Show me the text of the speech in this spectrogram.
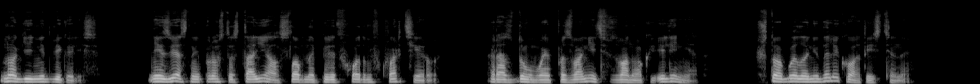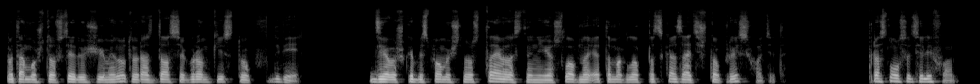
Ноги не двигались. Неизвестный просто стоял, словно перед входом в квартиру, раздумывая, позвонить в звонок или нет. Что было недалеко от истины, потому что в следующую минуту раздался громкий стук в дверь. Девушка беспомощно уставилась на нее, словно это могло подсказать, что происходит. Проснулся телефон.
